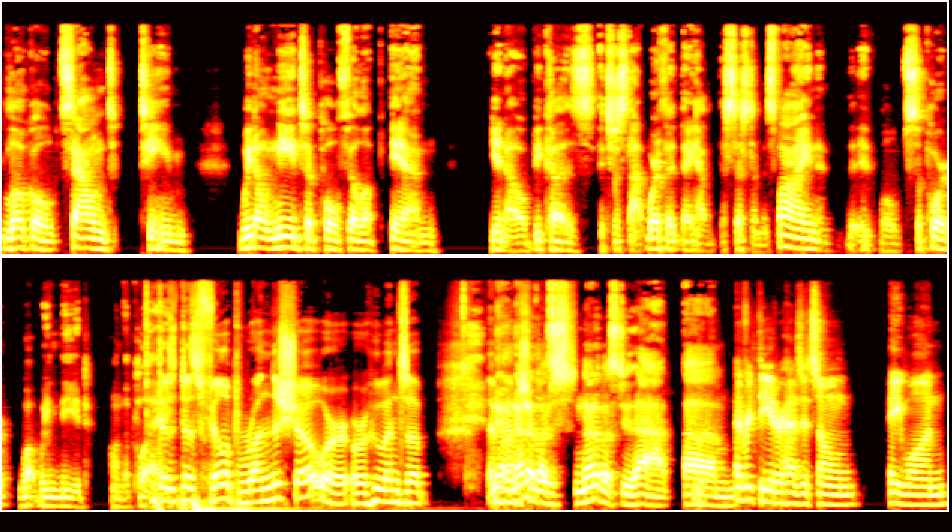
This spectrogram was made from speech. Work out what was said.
local sound team, we don't need to pull Philip in, you know, because it's just not worth it. They have the system is fine, and it will support what we need on the play. Does does Philip run the show, or or who ends up? I no, mean, none sure of us, none of us do that. Um, Every theater has its own A1.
